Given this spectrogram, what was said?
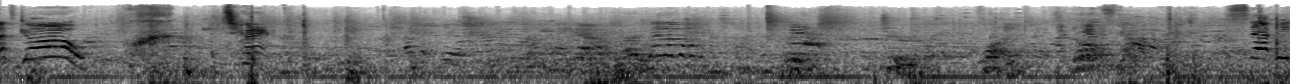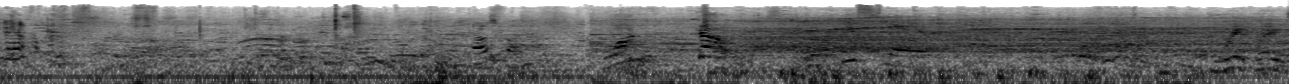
Let's go! Attack! Three, two, one, go! Step me down! That was fun. One, go! Be slow. Great race.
